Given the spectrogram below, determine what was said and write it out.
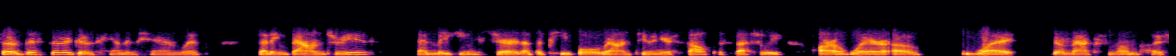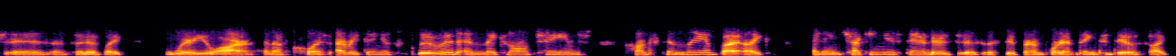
So this sort of goes hand in hand with setting boundaries and making sure that the people around you and yourself especially are aware of what your maximum push is and sort of like where you are. And of course everything is fluid and they can all change constantly, but like I think checking your standards is a super important thing to do. So like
